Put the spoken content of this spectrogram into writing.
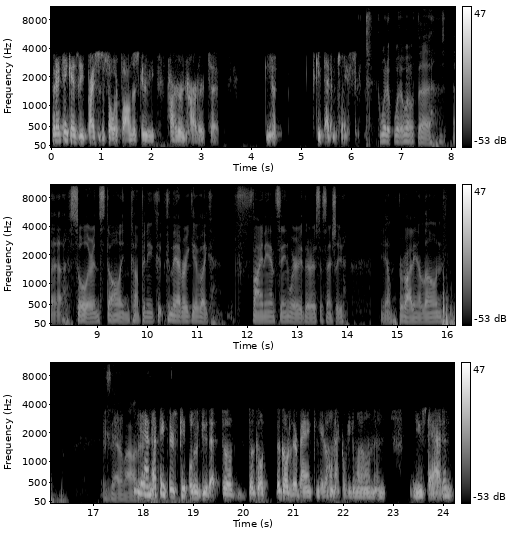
But I think as the prices of solar fall, it's going to be harder and harder to you know to keep that in place. What what, what the uh, solar installing company? Could, can they ever give like financing where there is essentially you know providing a loan is that allowed? Yeah, and I think there's people who do that. They'll they'll go they'll go to their bank and get a home equity loan and use that. And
